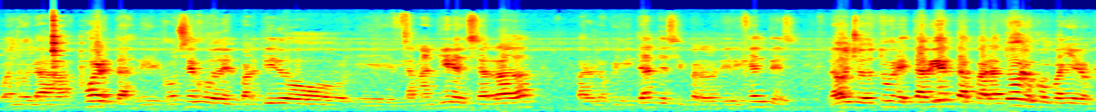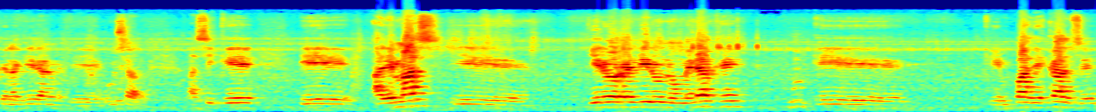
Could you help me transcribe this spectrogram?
cuando las puertas del Consejo del Partido eh, la mantienen cerrada para los militantes y para los dirigentes. La 8 de octubre está abierta para todos los compañeros que la quieran eh, usar. Así que, eh, además, eh, quiero rendir un homenaje, eh, que en paz descanse,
